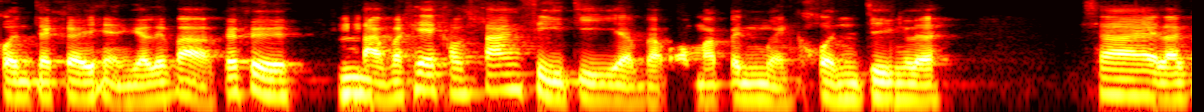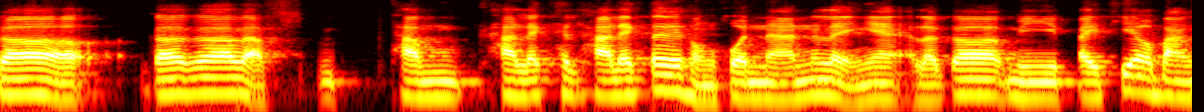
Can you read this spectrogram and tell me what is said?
คนจะเคยเห็นกันหรือเปล่า ก็คือ ต่างประเทศเขาสร้าง CG อะแบบออกมาเป็นเหมือนคนจริงเลย ใช่แล้วก็ก็ก็แบบทำ character ของคนนั้นอะไรเงี้ยแล้วก็มีไปเที่ยวบาง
